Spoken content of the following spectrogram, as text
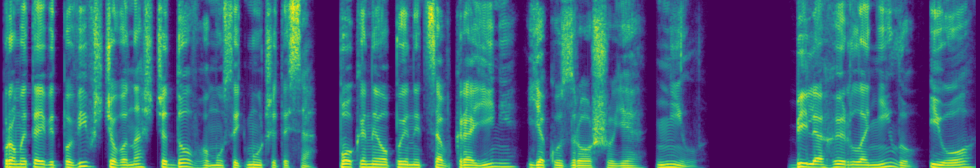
Прометей відповів, що вона ще довго мусить мучитися, поки не опиниться в країні, яку зрошує Ніл. Біля гирла Нілу Іо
